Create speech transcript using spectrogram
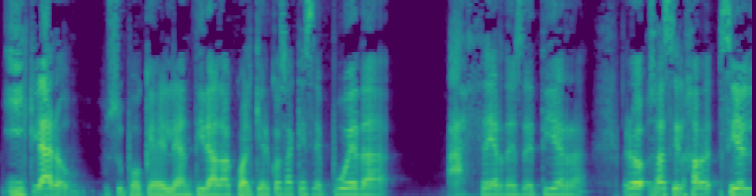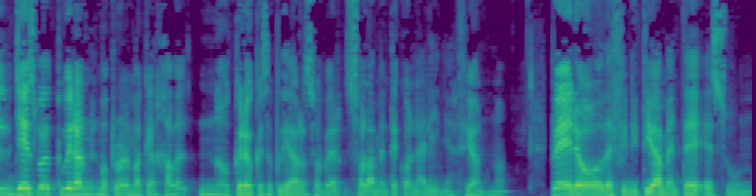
y claro, supongo que le han tirado a cualquier cosa que se pueda hacer desde tierra. Pero, o sea, si el, si el James Webb tuviera el mismo problema que el Hubble, no creo que se pudiera resolver solamente con la alineación, ¿no? Pero definitivamente es un,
